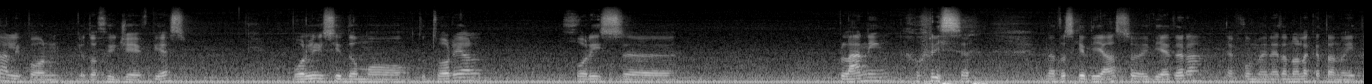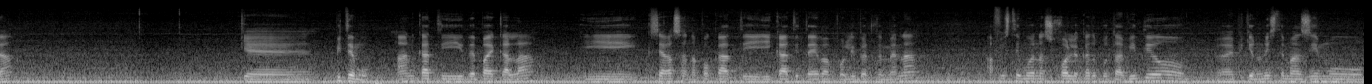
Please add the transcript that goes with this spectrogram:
Αυτά λοιπόν για το 3G FPS. Πολύ σύντομο tutorial, χωρίς ε, planning, χωρίς ε, να το σχεδιάσω ιδιαίτερα. Εύχομαι να ήταν όλα κατανοητά. Και πείτε μου, αν κάτι δεν πάει καλά ή ξέχασα να πω κάτι ή κάτι τα είπα πολύ μπερδεμένα, αφήστε μου ένα σχόλιο κάτω από τα βίντεο, ε, επικοινωνήστε μαζί μου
